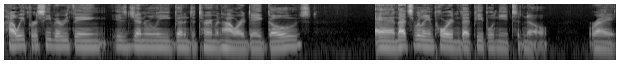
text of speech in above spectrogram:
how we perceive everything is generally going to determine how our day goes. And that's really important that people need to know, right?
